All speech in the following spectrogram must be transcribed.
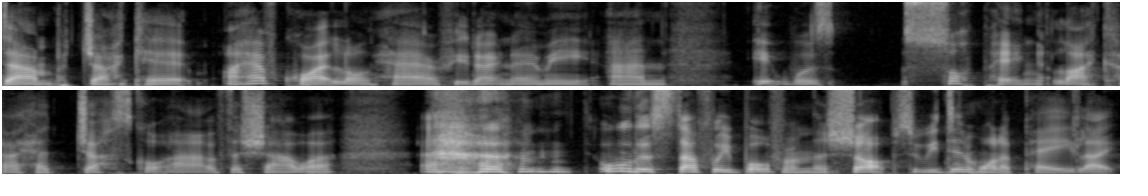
damp jacket. I have quite long hair, if you don't know me, and it was sopping like I had just got out of the shower. Um, all the stuff we bought from the shops, we didn't want to pay like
